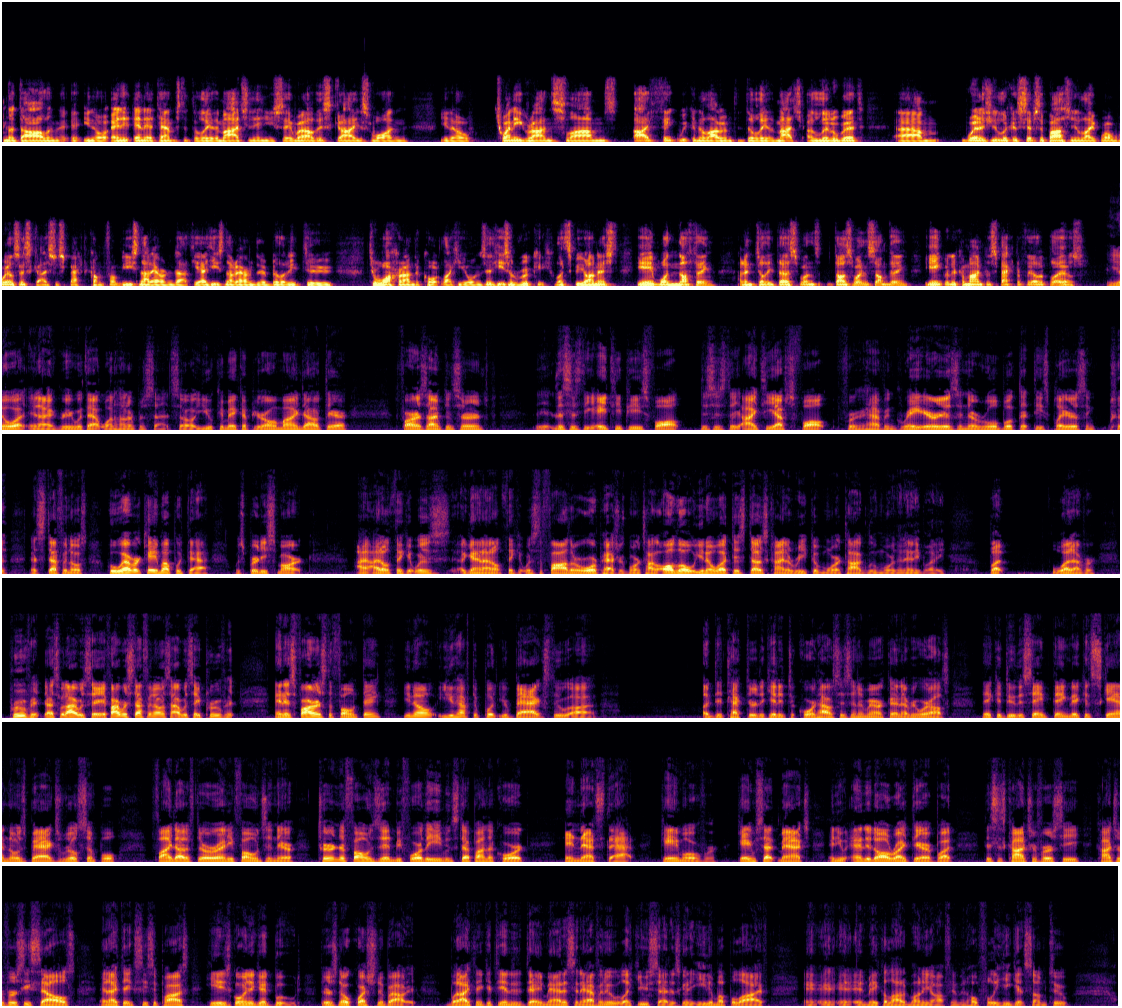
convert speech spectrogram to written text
Nadal and you know any any attempts to delay the match, and then you say, well, this guy's won, you know, 20 Grand Slams. I think we can allow him to delay the match a little bit. Um, Whereas you look at Tsitsipas and you're like, well, where's this guy's respect come from? He's not earned that yet. He's not earned the ability to to walk around the court like he owns it. He's a rookie. Let's be honest. He ain't won nothing, and until he does win does win something, he ain't going to command respect for the other players. You know what? And I agree with that 100%. So you can make up your own mind out there. As far as I'm concerned, this is the ATP's fault. This is the ITF's fault for having gray areas in their rule book that these players and that Stefanos, whoever came up with that, was pretty smart. I, I, don't think it was again. I don't think it was the father or Patrick Mouratoglou. Although you know what, this does kind of reek of Mouratoglou more than anybody. But whatever, prove it. That's what I would say. If I were Stefanos, I would say prove it. And as far as the phone thing, you know, you have to put your bags through a, a detector to get into courthouses in America and everywhere else. They could do the same thing. They could scan those bags real simple, find out if there are any phones in there, turn the phones in before they even step on the court, and that's that. Game over. Game set match, and you end it all right there. But this is controversy. Controversy sells, and I think Tsitsipas, he's going to get booed. There's no question about it. But I think at the end of the day, Madison Avenue, like you said, is going to eat him up alive and, and, and make a lot of money off him, and hopefully he gets some too.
